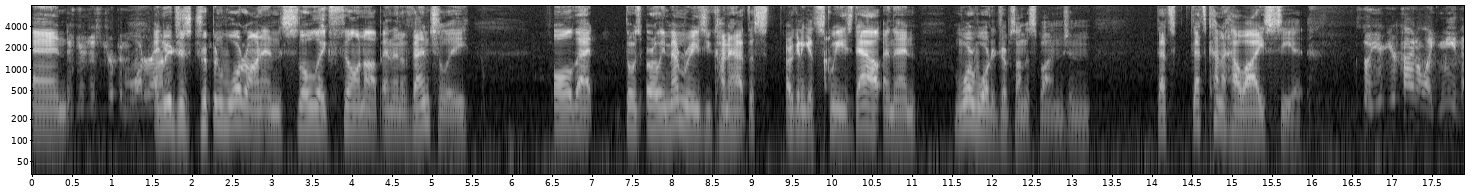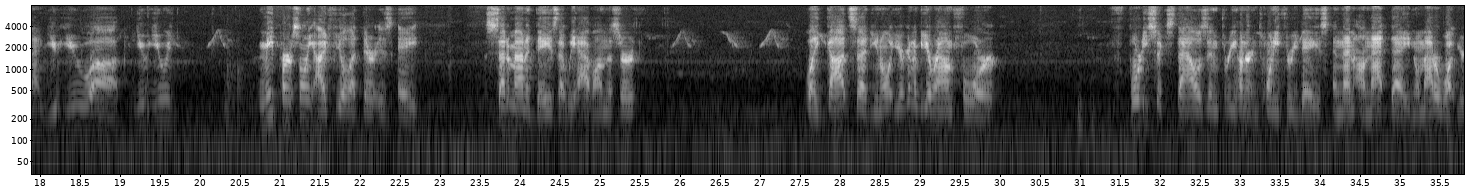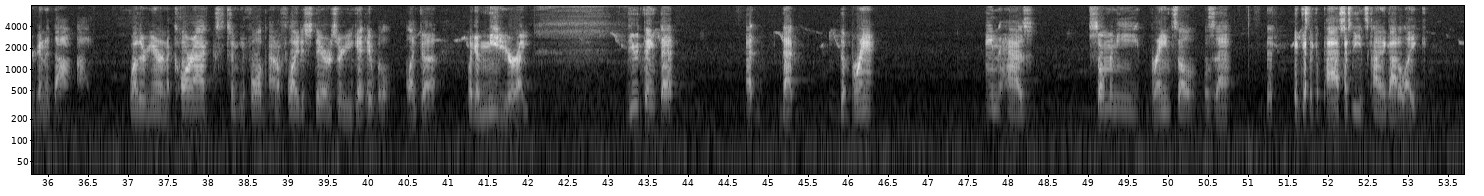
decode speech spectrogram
and You're just dripping water on and it. you're just dripping water on it and it's slowly like filling up, and then eventually, all that those early memories you kind of have to are gonna get squeezed out, and then more water drips on the sponge, and that's that's kind of how I see it. So you're, you're kind of like me then. You you uh you you me personally, I feel that there is a set amount of days that we have on this earth. Like God said, you know what? You're going to be around for forty-six thousand three hundred twenty-three days, and then on that day, no matter what, you're going to die. Whether you're in a car accident, you fall down a flight of stairs, or you get hit with like a like a meteorite. Do you think that that that the brain has so many brain cells that it gets the capacity. It's kind of got to like,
